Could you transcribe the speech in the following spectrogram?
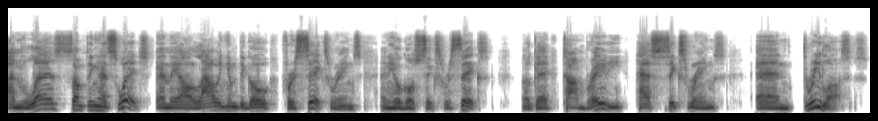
Unless something has switched and they are allowing him to go for six rings, and he'll go six for six. Okay, Tom Brady has six rings and three losses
